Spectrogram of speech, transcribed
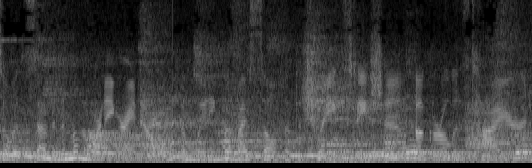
So it's 7 in the morning right now. I'm waiting by myself at the train station. A girl is tired.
